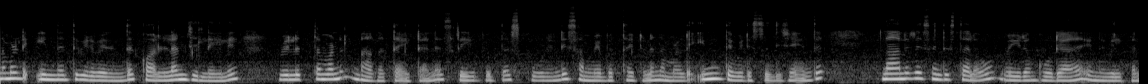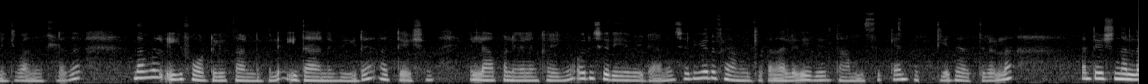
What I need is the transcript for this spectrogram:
നമ്മളുടെ ഇന്നത്തെ വീട് വരുന്നത് കൊല്ലം ജില്ലയിലെ വെളുത്തമണൽ ഭാഗത്തായിട്ടാണ്. ശ്രീബുദ്ധ സ്കൂളിന്റെ സമീപത്തായിട്ടാണ് നമ്മളുടെ ഇന്നത്തെ വീട് സ്ഥിതി ചെയ്യുന്നത്. നാലര സെന്റ് സ്ഥലവും വീടും കൂടിയാണ് ഇന്ന് വിൽപ്പനയ്ക്ക് വന്നിട്ടുള്ളത്. നമ്മൾ ഈ ഫോട്ടോയിൽ കാണുന്ന പോലെ ഇതാണ് വീട്. അത്യാവശ്യം എല്ലാ പണികളും കഴിഞ്ഞ്. ഒരു ചെറിയ വീടാണ്. ചെറിയൊരു ഫാമിലിക്കൊക്കെ നല്ല രീതിയിൽ താമസിക്കാൻ പറ്റിയ തരത്തിലുള്ള അത്യാവശ്യം നല്ല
